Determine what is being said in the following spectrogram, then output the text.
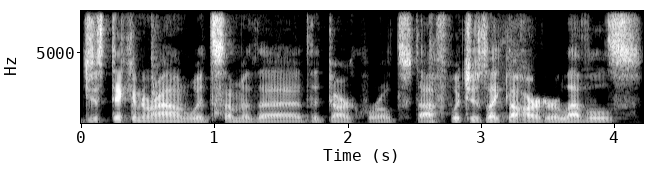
just dicking around with some of the the dark world stuff, which is like the harder levels.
